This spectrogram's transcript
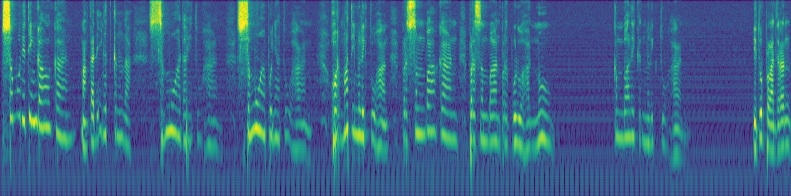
Semua ditinggalkan, maka diingatkanlah semua dari Tuhan. Semua punya Tuhan. Hormati milik Tuhan. Persembahkan persembahan perpuluhanmu. Kembalikan milik Tuhan. Itu pelajaran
